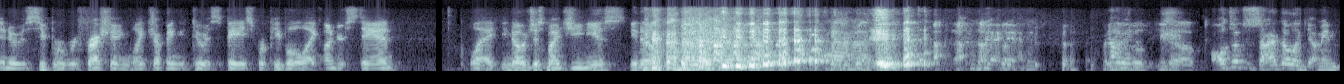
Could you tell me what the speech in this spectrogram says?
and it was super refreshing, like jumping into a space where people like understand, like you know, just my genius, you know. But I mean, you know, all jokes aside, though, like I mean,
